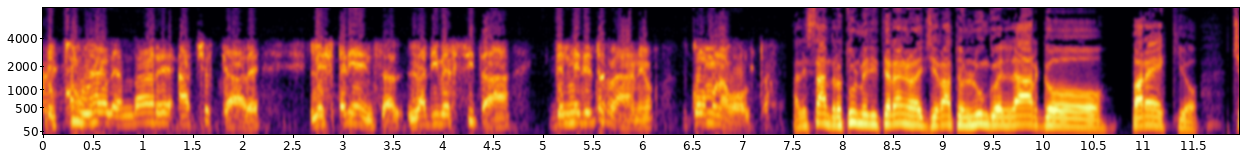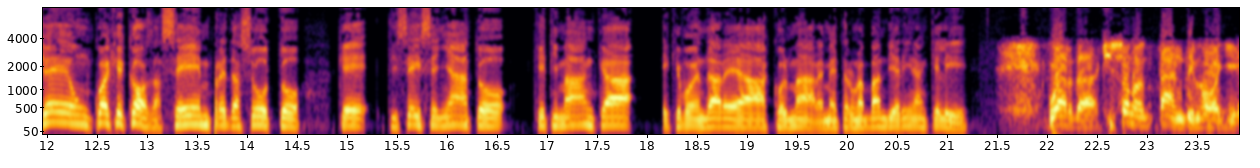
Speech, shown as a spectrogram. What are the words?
per chi vuole andare a cercare l'esperienza, la diversità del Mediterraneo come una volta. Alessandro, tu il Mediterraneo l'hai girato in lungo e in largo parecchio. C'è un qualche cosa sempre da sotto che ti sei segnato, che ti manca e che vuoi andare a colmare, mettere una bandierina anche lì? Guarda, ci sono tanti luoghi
